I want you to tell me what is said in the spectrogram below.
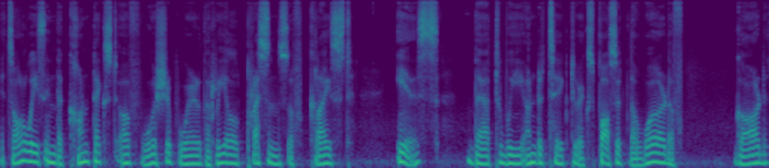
It's always in the context of worship where the real presence of Christ is that we undertake to exposit the Word of God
